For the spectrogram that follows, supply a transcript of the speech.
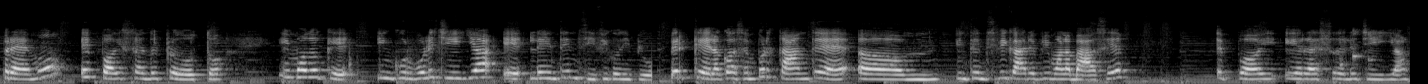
premo e poi stendo il prodotto in modo che incurvo le ciglia e le intensifico di più perché la cosa importante è um, intensificare prima la base e poi il resto delle ciglia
